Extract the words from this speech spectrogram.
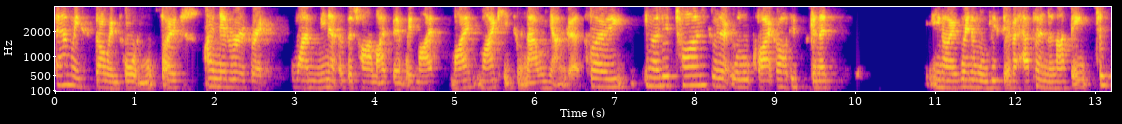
family's so important. So I never regret one minute of the time I spent with my my my kids when they were younger. So you know, there's times when it will look like oh, this is going to you know, when will this ever happen? And I think just,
